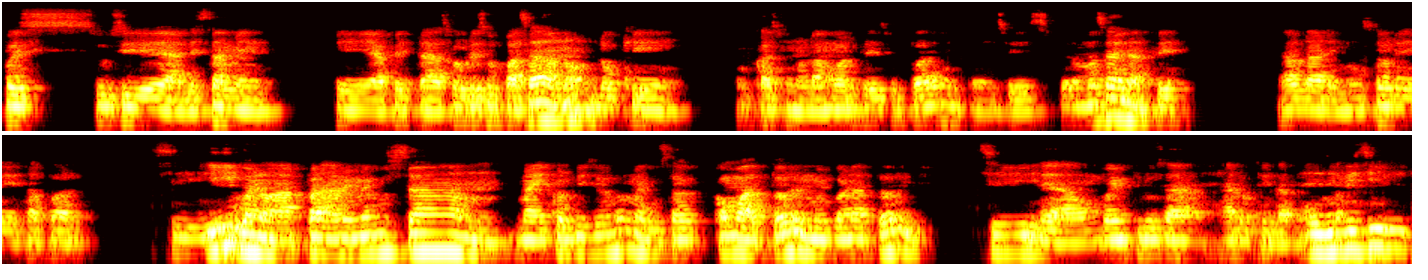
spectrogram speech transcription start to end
pues sus ideales también eh, afectaban sobre su pasado, ¿no? Lo que ocasionó la muerte de su padre. Entonces, pero más adelante hablaremos sobre esa parte. Sí. Y bueno, a, para a mí me gusta mm, Michael B. Me gusta como actor, es muy buen actor y sí. le da un buen plus a, a lo que es la Es película. difícil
